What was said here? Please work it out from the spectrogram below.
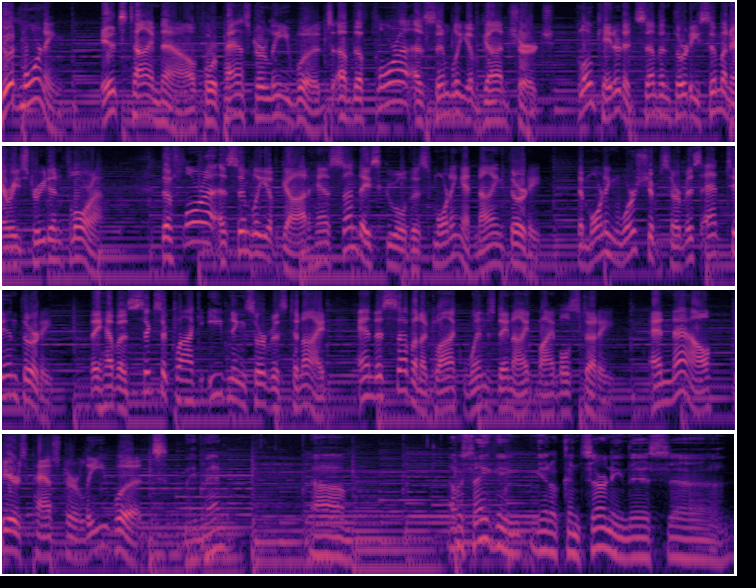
Good morning. It's time now for Pastor Lee Woods of the Flora Assembly of God Church, located at 730 Seminary Street in Flora. The Flora Assembly of God has Sunday school this morning at 9:30, the morning worship service at 10:30. They have a 6 o'clock evening service tonight and a 7 o'clock Wednesday night Bible study. And now, here's Pastor Lee Woods. Amen. Um, I was thinking, you know, concerning this. Uh,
